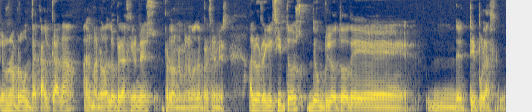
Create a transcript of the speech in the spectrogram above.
una pregunta calcada al manual de operaciones, perdón, al manual de operaciones, a los requisitos de un piloto de, tripulación,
